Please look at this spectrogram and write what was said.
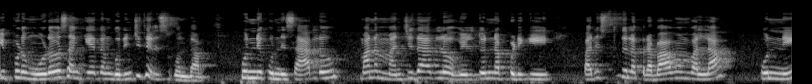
ఇప్పుడు మూడవ సంకేతం గురించి తెలుసుకుందాం. కొన్ని కొన్నిసార్లు మనం మంచి దారిలో వెళ్తున్నప్పటికీ పరిస్థితుల ప్రభావం వల్ల కొన్ని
